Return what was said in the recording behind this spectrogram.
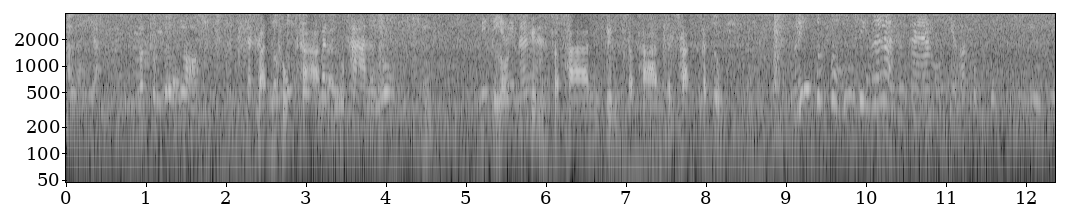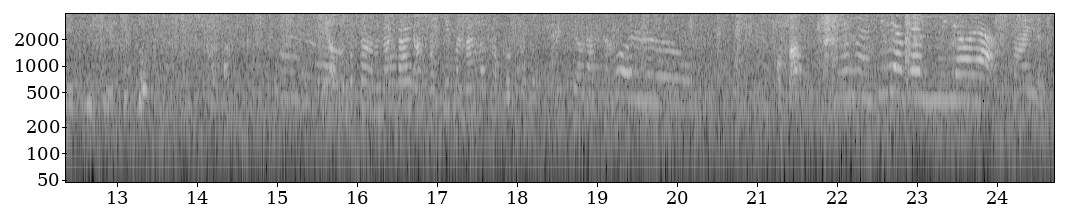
อะไรอะรถตุ๊กๆเหรอจะขั บ รรทุกถ่านบรแล้รวทุลูกกถ่านเหรอลูกหืมมีสีรอะถไรบ้างขึ้นอะสะพานขึ้นสะพานกระชักกระตุกเฮ้ยตุ๊กๆจริงๆด้วยล่ะชูแตมเขาเขียนว่าตุ๊กๆ T U K T U K ตุ๊กๆเอาปะนี่เอาตุ๊กตามานั่งได้นะเอาช็อปปี้มานั่งแล้วขับรถพาช็อปปี้ไปเที่ยวได้นะเอาเปล่าใช่น่ะสิ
